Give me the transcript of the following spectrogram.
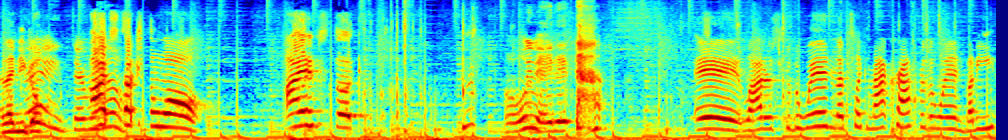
And then you go. Okay, there we I'm go. stuck in the wall. I am stuck. Oh, we made it. Hey, ladders for the win. That's like Minecraft for the win, buddy.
